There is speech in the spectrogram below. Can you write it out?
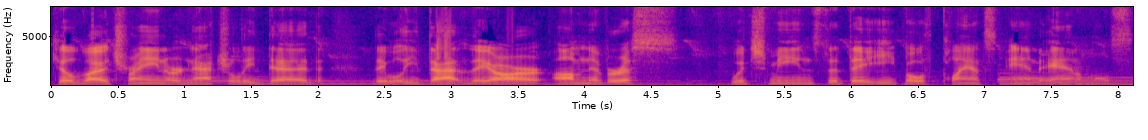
killed by a train or naturally dead, they will eat that. They are omnivorous, which means that they eat both plants and animals.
